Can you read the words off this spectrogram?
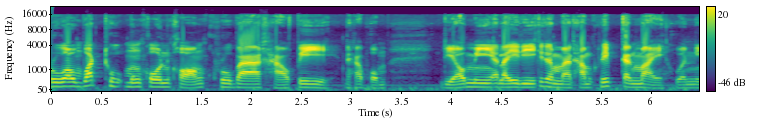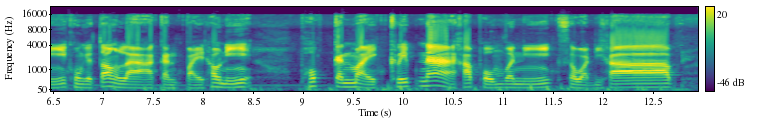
รวมวัตถุมงคลของครูบาขาวปีนะครับผมเดี๋ยวมีอะไรดีก็จะมาทำคลิปกันใหม่ วันนี้คงจะต้องลากันไปเท่านี้ พบกันใหม่คลิปหน้าครับผมวันนี้สวัสดีครับ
